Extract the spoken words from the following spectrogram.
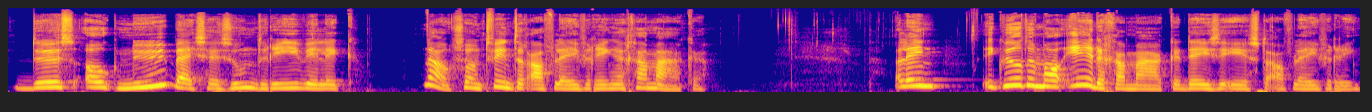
Dus ook nu bij seizoen 3 wil ik nou, zo'n 20 afleveringen gaan maken. Alleen ik wilde hem al eerder gaan maken, deze eerste aflevering.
